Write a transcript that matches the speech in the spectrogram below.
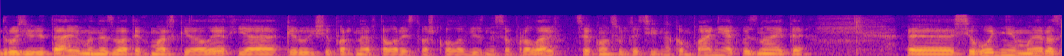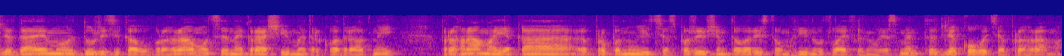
Друзі, вітаю! Мене звати Хмарський Олег. Я керуючий партнер товариства Школа бізнесу ProLife. Це консультаційна компанія, як ви знаєте. Е, Сьогодні ми розглядаємо дуже цікаву програму. Це найкращий метр квадратний. Програма, яка пропонується споживчим товариством Greenwood Life Investment. Для кого ця програма?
